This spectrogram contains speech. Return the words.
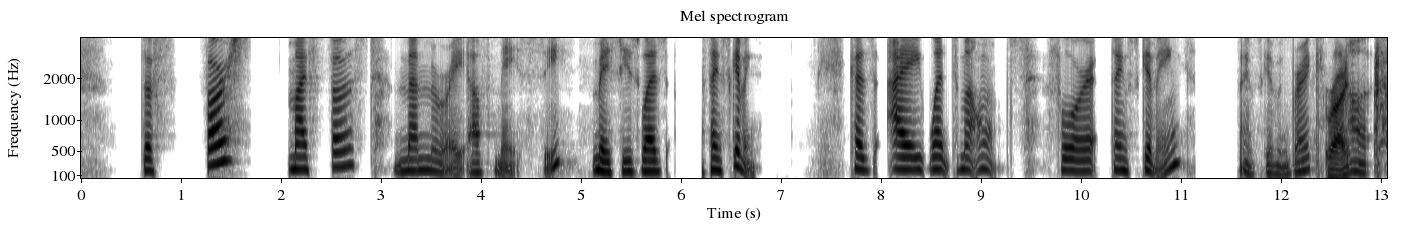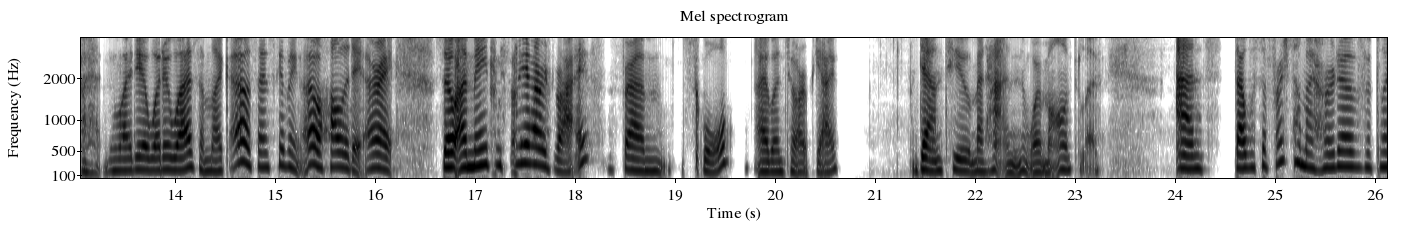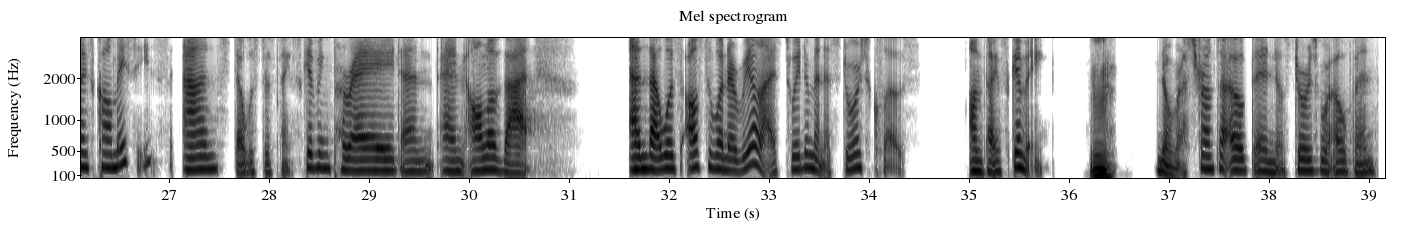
The first, my first memory of Macy, Macy's was Thanksgiving because I went to my aunt's for Thanksgiving, Thanksgiving break. Right. Uh, I had no idea what it was. I'm like, oh, Thanksgiving. Oh, holiday. All right. So I made this three hour drive from school. I went to RPI down to Manhattan where my aunt lived. And that was the first time I heard of a place called Macy's. And that was the Thanksgiving parade and and all of that. And that was also when I realized, wait a minute, stores close on Thanksgiving. Mm. No restaurants are open, no stores were open.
